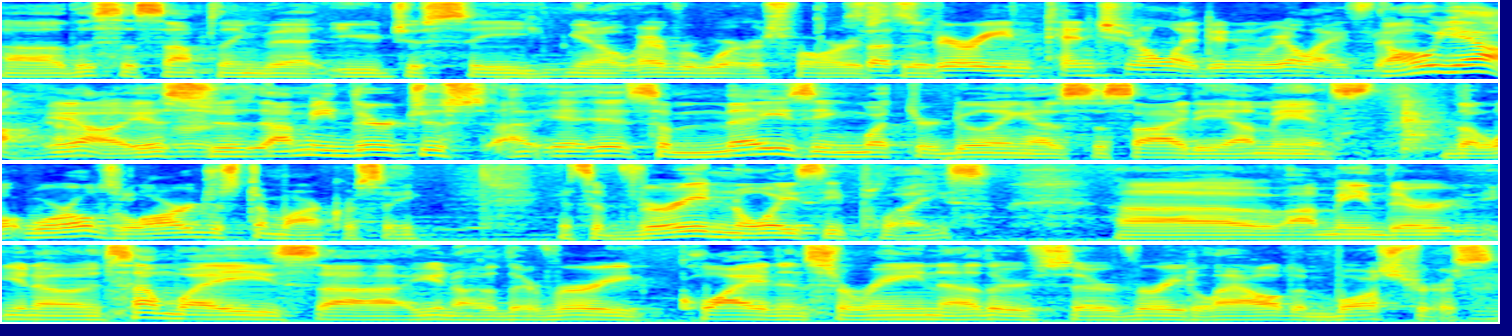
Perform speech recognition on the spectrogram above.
Uh, this is something that you just see, you know, everywhere as far So as that's the. very intentional. I didn't realize that. Oh yeah, yeah. It's just. I mean, they're just. uh, It's amazing what they're doing as a society. I mean, it's the world's largest democracy. It's a very noisy place. Uh, I mean, they're, you know, in some ways, uh, you know, they're very quiet and serene. Others are very loud and boisterous.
